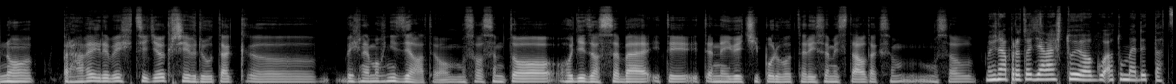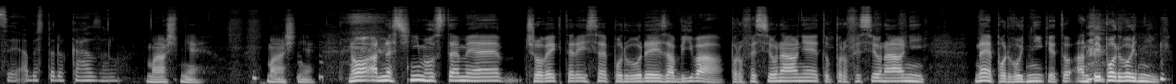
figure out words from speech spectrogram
No, právě kdybych cítil křivdu, tak uh, bych nemohl nic dělat. Jo. Musel jsem to hodit za sebe, i, ty, i ten největší podvod, který se mi stal, tak jsem musel... Možná proto děláš tu jogu a tu meditaci, abys to dokázal. Máš mě. Máš mě. No a dnešním hostem je člověk, který se podvody zabývá profesionálně. Je to profesionální, ne podvodník, je to antipodvodník.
